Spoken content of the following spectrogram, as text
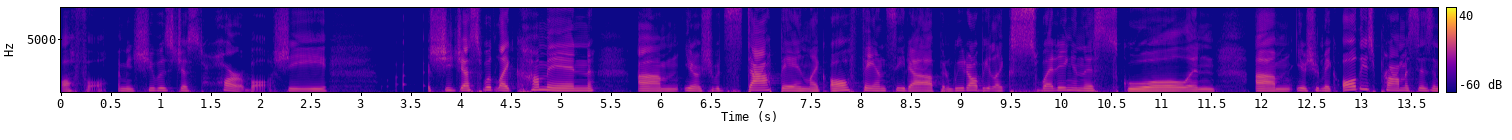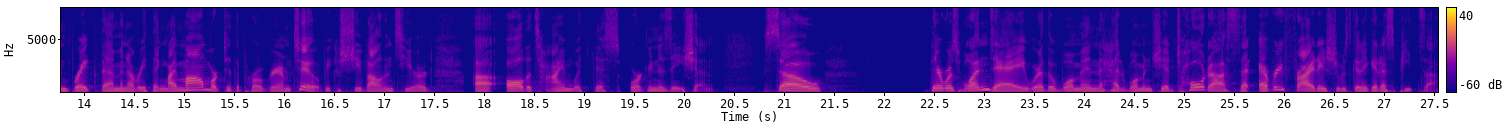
awful. I mean, she was just horrible. She she just would like come in um, you know, she would stop in like all fancied up, and we'd all be like sweating in this school. And, um, you know, she would make all these promises and break them and everything. My mom worked at the program too because she volunteered uh, all the time with this organization. So there was one day where the woman, the head woman, she had told us that every Friday she was going to get us pizza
